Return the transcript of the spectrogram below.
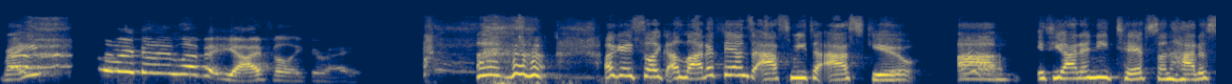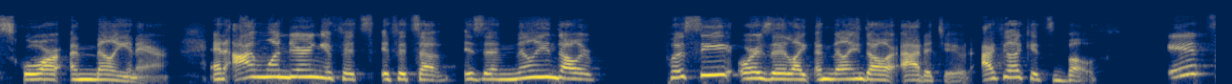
right? oh my god, I love it. Yeah, I feel like you're right. okay, so like a lot of fans asked me to ask you um, if you had any tips on how to score a millionaire, and I'm wondering if it's if it's a is it a million dollar pussy or is it like a million dollar attitude? I feel like it's both. It's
